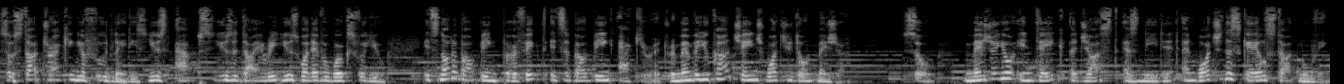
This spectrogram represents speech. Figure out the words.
So start tracking your food, ladies. Use apps, use a diary, use whatever works for you. It's not about being perfect, it's about being accurate. Remember, you can't change what you don't measure. So, measure your intake, adjust as needed, and watch the scale start moving.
